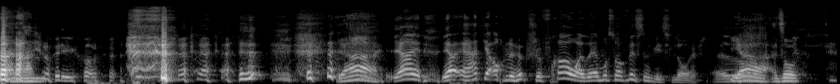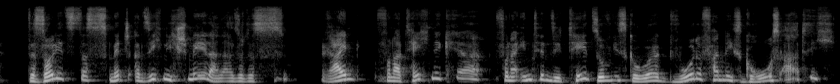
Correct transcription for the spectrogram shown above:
Entschuldigung. ja. ja. Ja, er hat ja auch eine hübsche Frau, also er muss auch wissen, wie es läuft. Also. Ja, also das soll jetzt das Match an sich nicht schmälern. Also das rein von der Technik her, von der Intensität, so wie es geworkt wurde, fand ich es großartig.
